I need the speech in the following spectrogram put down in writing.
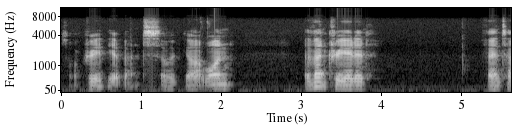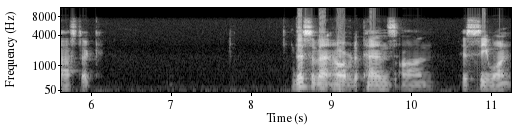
So we'll create the event. So we've got one event created. Fantastic. This event, however, depends on his C1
